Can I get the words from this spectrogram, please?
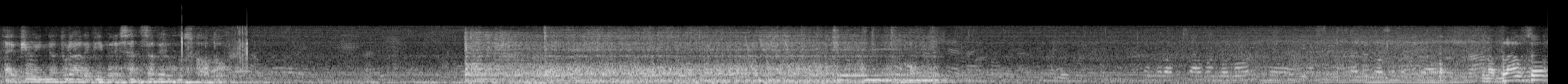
È più innaturale vivere senza avere uno scopo. Un applauso.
